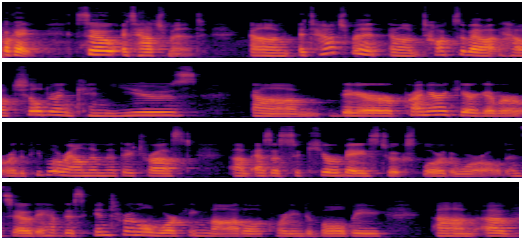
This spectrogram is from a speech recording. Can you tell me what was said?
Okay, so attachment. Um, attachment um, talks about how children can use um, their primary caregiver or the people around them that they trust um, as a secure base to explore the world. And so they have this internal working model, according to Bowlby, um, of,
